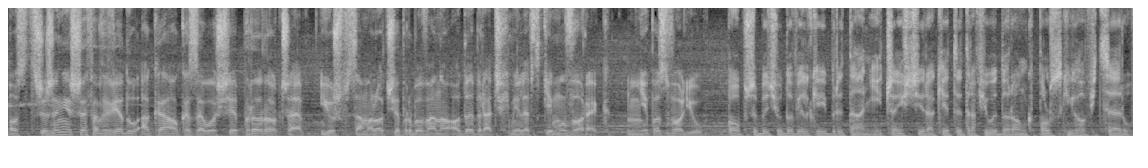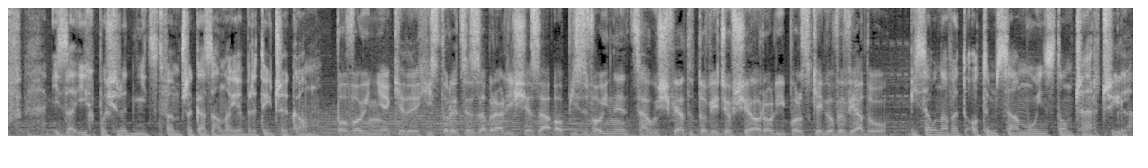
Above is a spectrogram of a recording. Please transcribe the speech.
Ostrzeżenie szefa wywiadu AK okazało się prorocze. Już w samolocie próbowano odebrać Chmielewskiemu worek. Nie pozwolił. Po przybyciu do Wielkiej Brytanii części rakiety trafiły do rąk polskich oficerów i za ich pośrednictwem przekazano je Brytyjczykom. Po wojnie, kiedy historycy zabrali się za opis wojny, cały świat dowiedział się o roli polskiego wywiadu. Pisał nawet o tym sam Winston Churchill.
